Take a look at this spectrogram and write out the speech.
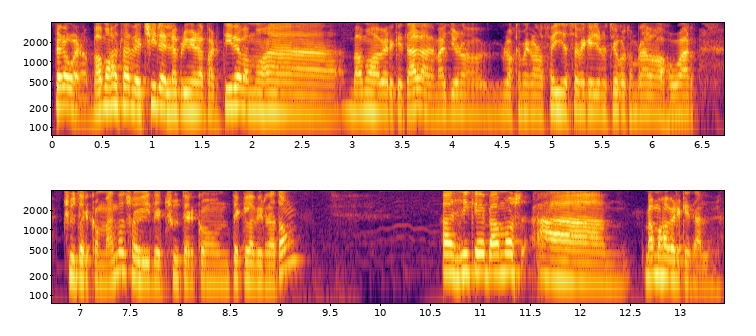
Pero bueno, vamos a estar de Chile en la primera partida, vamos a, vamos a ver qué tal. Además, yo no, los que me conocéis ya sabéis que yo no estoy acostumbrado a jugar shooter con mando, soy de shooter con teclado y ratón. Así que vamos a, vamos a ver qué tal.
